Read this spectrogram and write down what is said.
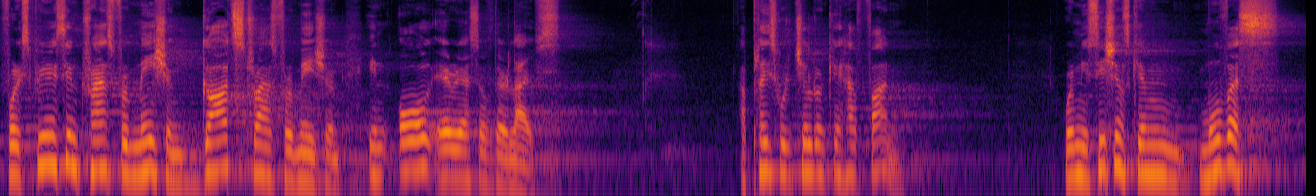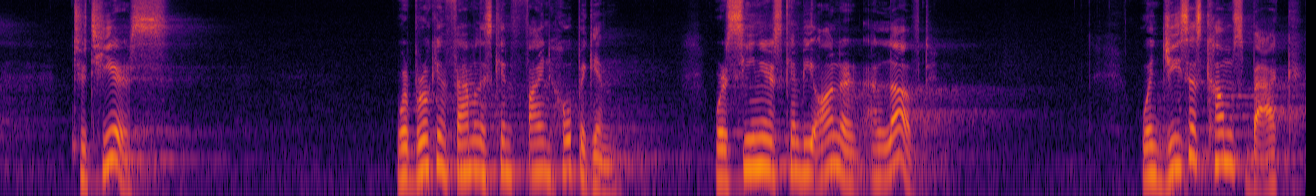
for experiencing transformation, God's transformation, in all areas of their lives a place where children can have fun, where musicians can move us to tears, where broken families can find hope again, where seniors can be honored and loved. When Jesus comes back,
